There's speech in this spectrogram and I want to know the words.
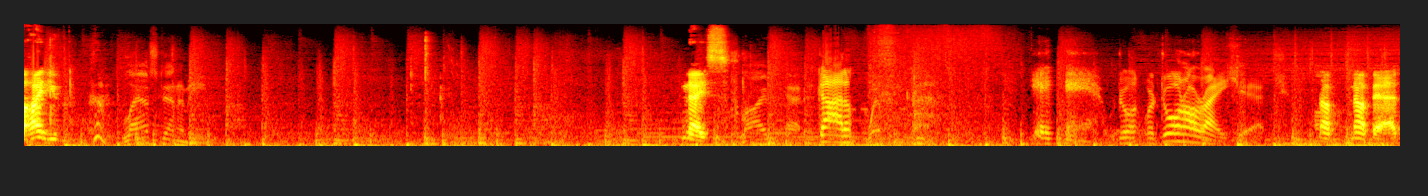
Behind you. Last enemy. Nice. Got him. Yeah, we're doing we're doing all right. catch. Not not bad.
